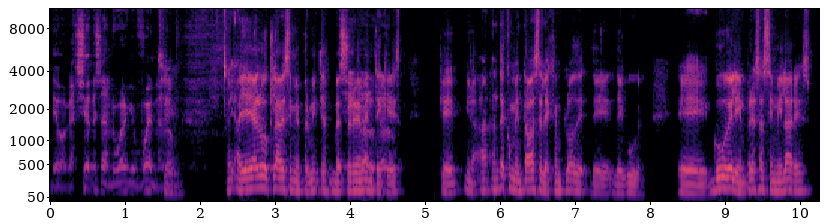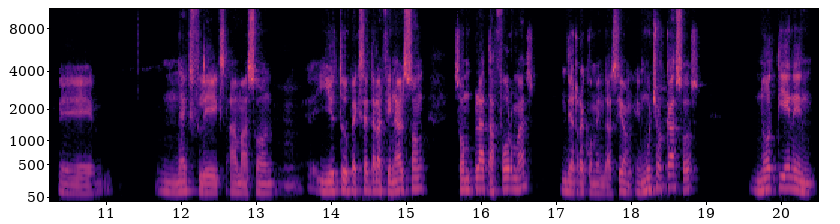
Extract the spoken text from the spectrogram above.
de vacaciones al lugar que fuera. Hay, hay, algo clave, si me permite brevemente, que es que, mira, antes comentabas el ejemplo de, Google. Eh, Google y empresas similares, eh, Netflix, Amazon, YouTube, etcétera, al final son, son plataformas de recomendación. En muchos casos no tienen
